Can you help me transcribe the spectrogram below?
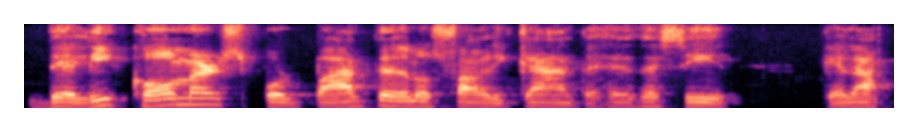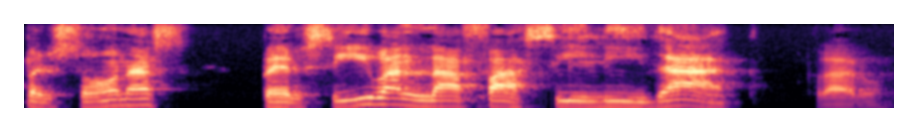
del e-commerce por parte de los fabricantes, es decir, que las personas perciban la facilidad claro.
